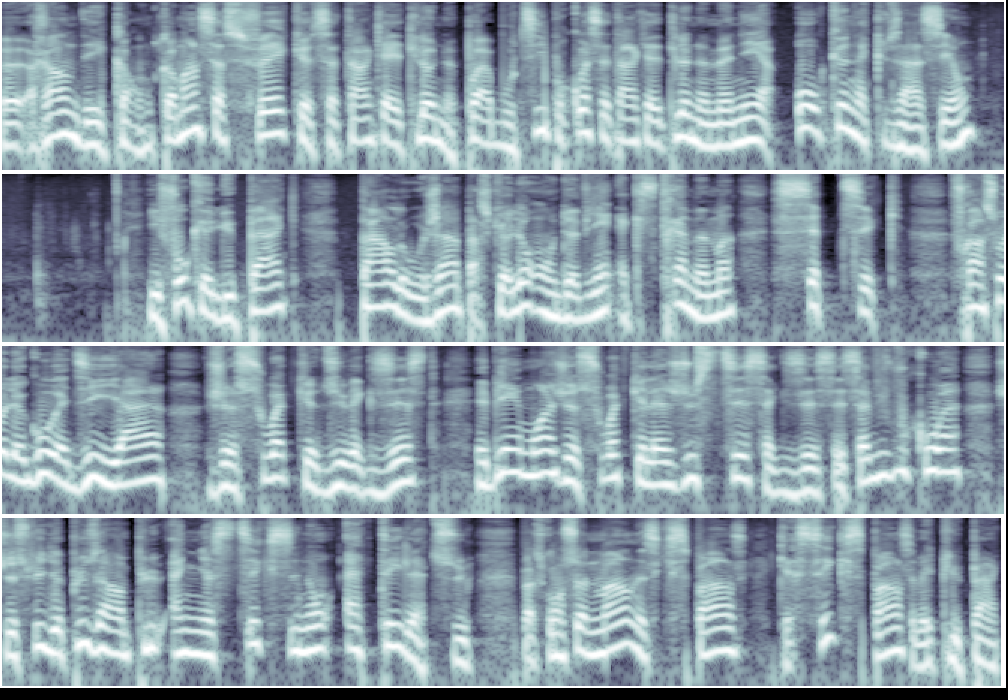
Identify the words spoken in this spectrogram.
euh, rendre des comptes. Comment ça se fait que cette enquête-là n'a pas abouti? Pourquoi cette enquête-là n'a mené à aucune accusation? Il faut que l'UPAC parle aux gens parce que là, on devient extrêmement sceptique. François Legault a dit hier, je souhaite que Dieu existe. Eh bien, moi, je souhaite que la justice existe. Et savez-vous quoi? Je suis de plus en plus agnostique, sinon athée là-dessus. Parce qu'on se demande ce qui se passe, qu'est-ce qui se passe avec l'UPAC?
